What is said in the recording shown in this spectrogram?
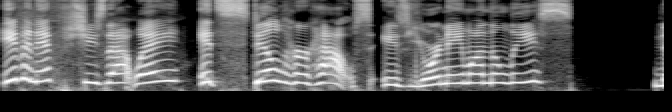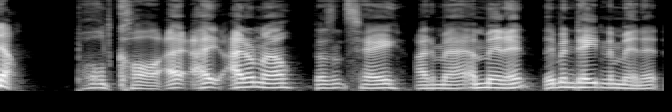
even if she's that way it's still her house is your name on the lease no Bold call. I, I I don't know. Doesn't say. I'd imagine a minute. They've been dating a minute,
